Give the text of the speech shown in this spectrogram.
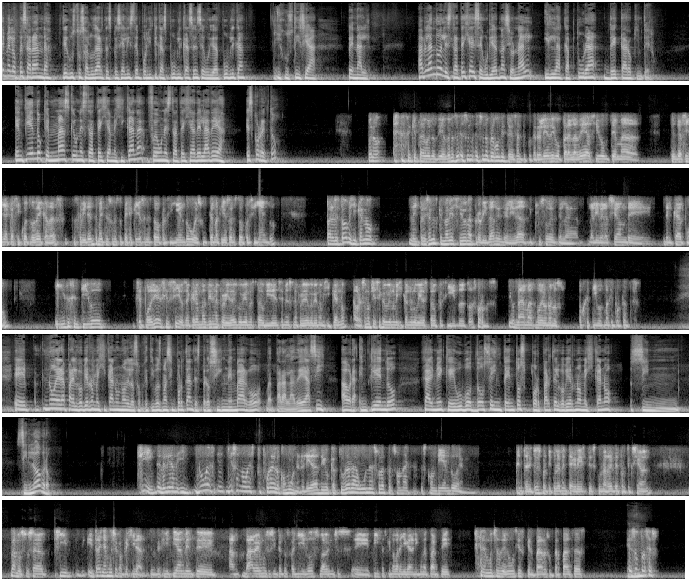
Jaime López Aranda, qué gusto saludarte, especialista en políticas públicas, en seguridad pública y justicia penal. Hablando de la estrategia de seguridad nacional y la captura de Caro Quintero. Entiendo que más que una estrategia mexicana, fue una estrategia de la DEA. ¿Es correcto? Bueno, ¿qué tal? Buenos días. Bueno, es, es una pregunta interesante, porque en realidad digo, para la DEA ha sido un tema desde hace ya casi cuatro décadas. Entonces, evidentemente es una estrategia que ellos han estado persiguiendo o es un tema que ellos han estado persiguiendo. Para el Estado mexicano, la impresión es que no había sido una prioridad en realidad, incluso desde la, liberación de, del capo. Y en ese sentido, se podría decir sí, o sea, que era más bien una prioridad del gobierno estadounidense, menos una prioridad del gobierno mexicano. Ahora, eso no quiere decir que el gobierno mexicano lo hubiera estado persiguiendo de todas formas. Digo, nada más no era uno de los objetivos más importantes. Eh, no era para el gobierno mexicano uno de los objetivos más importantes, pero sin embargo, para la DEA sí. Ahora, entiendo, Jaime, que hubo 12 intentos por parte del gobierno mexicano sin, sin logro. Sí, en realidad, y, no es, y eso no es fuera de lo común. En realidad, digo, capturar a una sola persona que se está escondiendo en, en territorios particularmente agrestes con una red de protección, vamos, o sea, sí entraña mucha complejidad. definitivamente va a haber muchos intentos fallidos, va a haber muchas eh, pistas que no van a llegar a ninguna parte, muchas denuncias que van a resultar falsas. Es un proceso,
